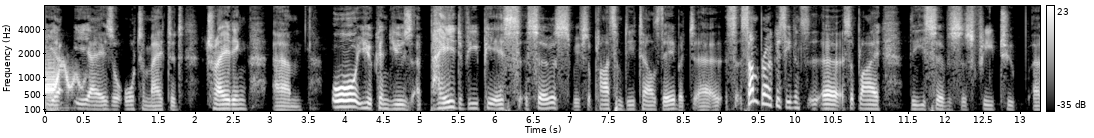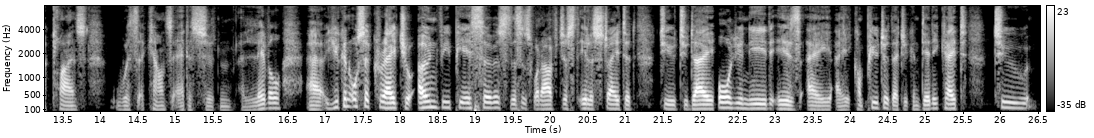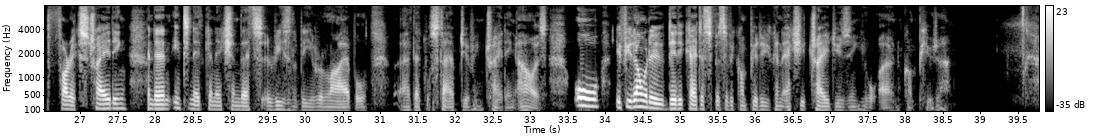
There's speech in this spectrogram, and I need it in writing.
EAs or automated trading. Um, or you can use a paid VPS service. We've supplied some details there, but uh, some brokers even uh, supply these services free to uh, clients with accounts at a certain level. Uh, you can also create your own VPS service. This is what I've just illustrated to you today. All you need is a, a computer that you can dedicate to forex trading and an internet connection that's reasonably reliable uh, that will stay up during trading hours. Or if you don't want to dedicate a specific computer, you can actually trade using your own computer.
